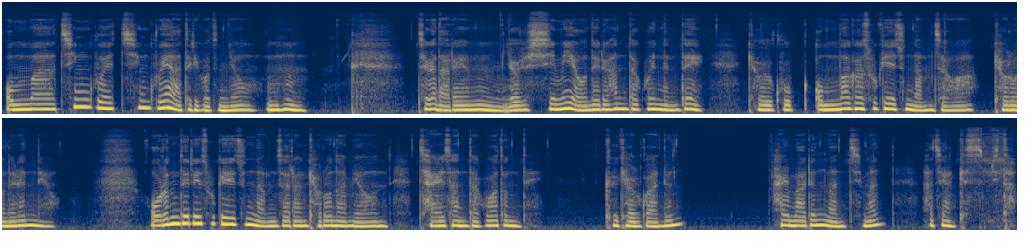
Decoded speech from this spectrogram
엄마 친구의 친구의 아들이거든요. 음흠. 제가 나름 열심히 연애를 한다고 했는데 결국 엄마가 소개해준 남자와 결혼을 했네요. 어른들이 소개해준 남자랑 결혼하면 잘 산다고 하던데 그 결과는 할 말은 많지만 하지 않겠습니다.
